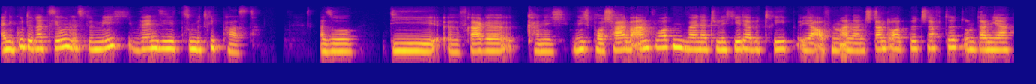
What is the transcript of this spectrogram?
Eine gute Ration ist für mich, wenn sie zum Betrieb passt. Also die äh, Frage kann ich nicht pauschal beantworten, weil natürlich jeder Betrieb ja auf einem anderen Standort wirtschaftet und dann ja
